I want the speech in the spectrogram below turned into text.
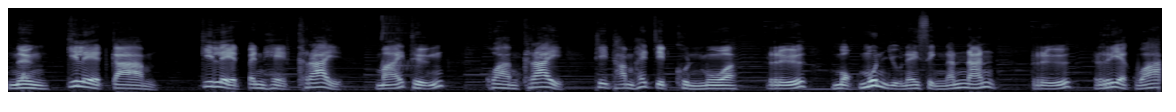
1. กิเลสกาม กิเลสเป็นเหตุใคร่ หมายถึง ความใคร่ ที่ทำให้จิตขุ่นมัว หรือหมกมุ่นอยู่ในสิ่งนั้นๆ หรือเรียกว่า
